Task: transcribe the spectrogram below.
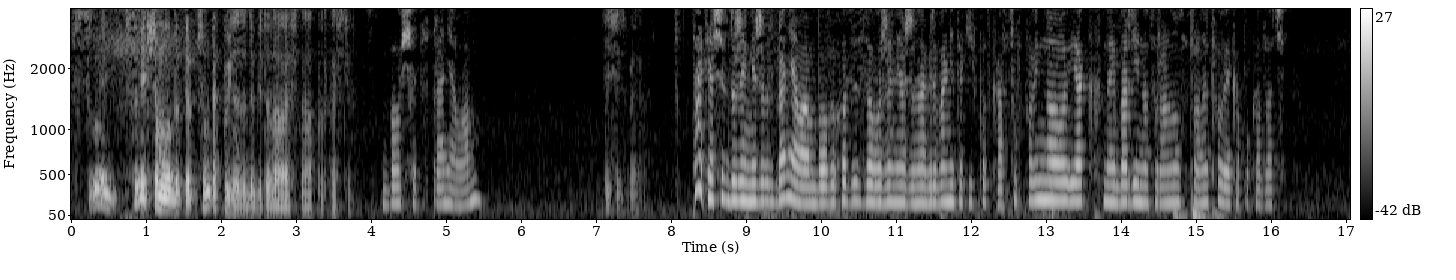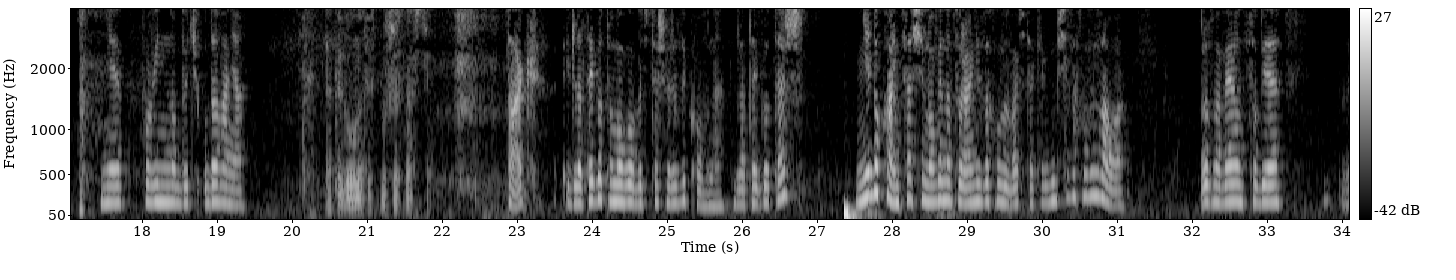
W sumie, w sumie czemu, dopiero, czemu tak późno zadebiutowałaś na podcaście? Bo się wzbraniałam. Ty się zmieniałaś. Tak, ja się w dużej mierze wzbraniałam, bo wychodzę z założenia, że nagrywanie takich podcastów powinno jak najbardziej naturalną stronę człowieka pokazać. Nie powinno być udawania. Dlatego u nas jest plus 16. Tak, i dlatego to mogło być też ryzykowne. Dlatego też nie do końca się mogę naturalnie zachowywać tak, jakbym się zachowywała. Rozmawiając sobie, yy,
